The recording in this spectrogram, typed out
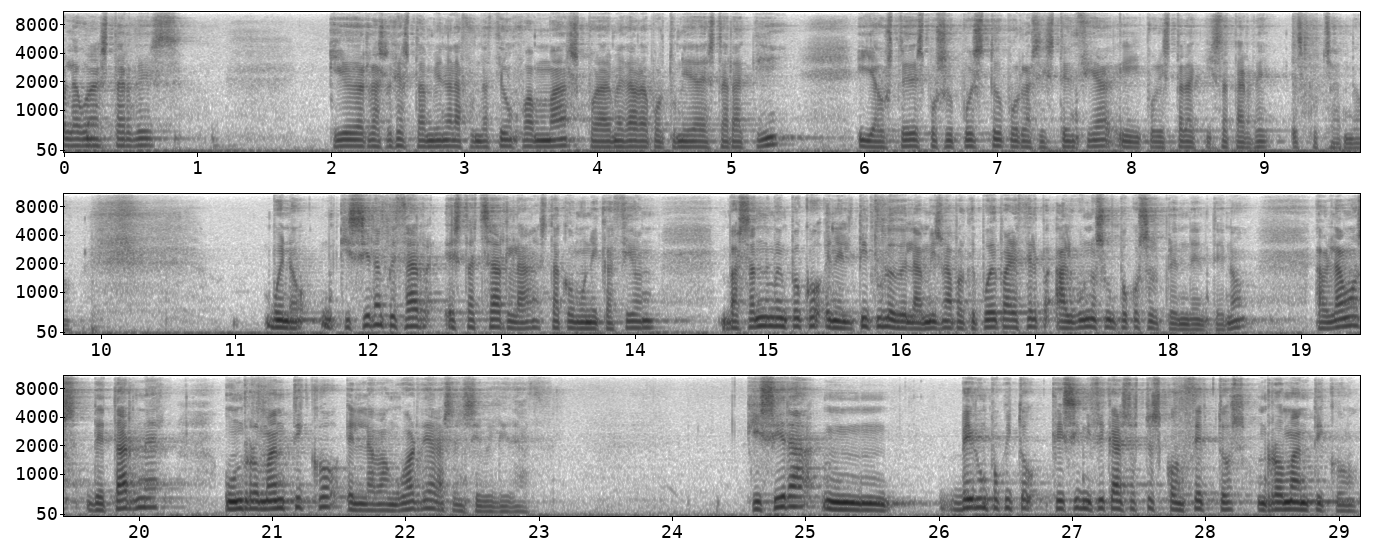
Hola, buenas tardes. Quiero dar las gracias también a la Fundación Juan Mars por haberme dado la oportunidad de estar aquí y a ustedes, por supuesto, por la asistencia y por estar aquí esta tarde escuchando. Bueno, quisiera empezar esta charla, esta comunicación, basándome un poco en el título de la misma, porque puede parecer a algunos un poco sorprendente. ¿no? Hablamos de Turner, un romántico en la vanguardia de la sensibilidad. Quisiera mm, ver un poquito qué significan esos tres conceptos, romántico,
